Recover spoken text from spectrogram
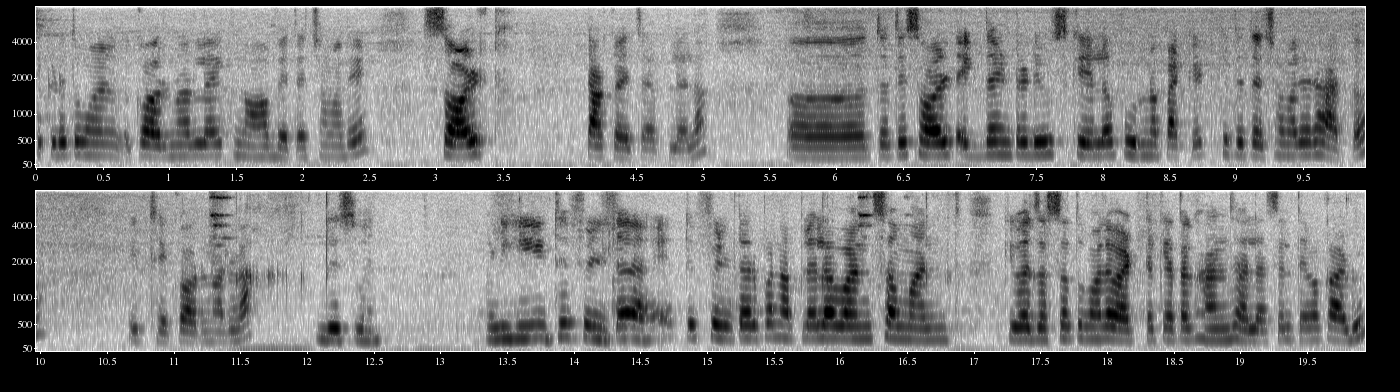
तिकडे तुम्हाला कॉर्नरला एक नॉब आहे त्याच्यामध्ये सॉल्ट टाकायचं आहे आपल्याला तर ते सॉल्ट एकदा इंट्रोड्यूस केलं पूर्ण पॅकेट की ते त्याच्यामध्ये राहतं इथे कॉर्नरला दिस वन आणि ही इथे फिल्टर आहे. ते फिल्टर पण आपल्याला वन्स अ मंथ किंवा जसं तुम्हाला वाटतं की आता घाण झालं असेल तेव्हा काढून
